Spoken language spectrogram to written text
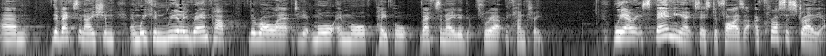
um, the vaccination and we can really ramp up the rollout to get more and more people vaccinated throughout the country. We are expanding access to Pfizer across Australia,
